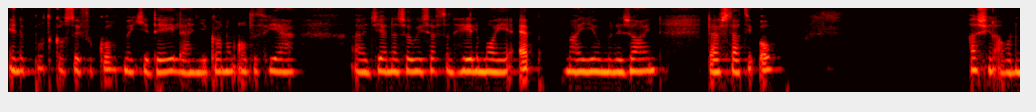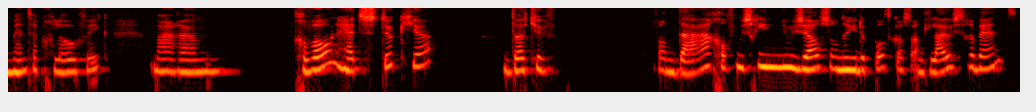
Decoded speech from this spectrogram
in de podcast even kort met je delen. En je kan hem altijd via uh, Jenna sowieso heeft een hele mooie app, My Human Design. Daar staat hij op. Als je een abonnement hebt, geloof ik. Maar um, gewoon het stukje dat je vandaag, of misschien nu zelfs nu je de podcast aan het luisteren bent,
